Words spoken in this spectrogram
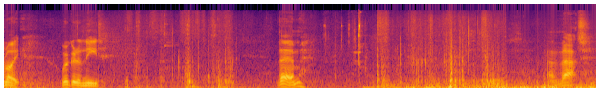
Right, we're going to need them and that.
